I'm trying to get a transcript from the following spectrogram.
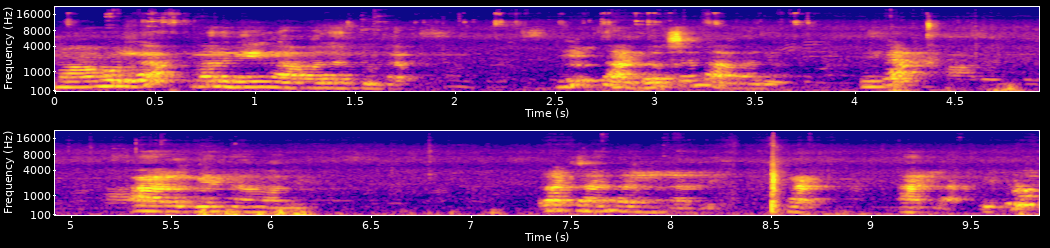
మామూలుగా మనం ఏం కావాలనుకుంటాం? సంతోషం కావాలి. ఇంకా ఆరోగ్యం కావాలి. ప్రశాంతంగా ఉండాలి. అట్లా. ఇప్పుడు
